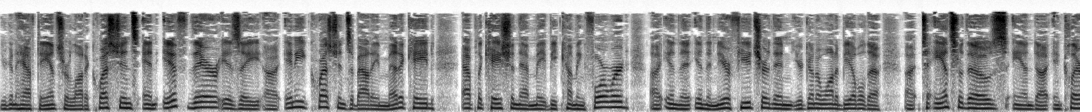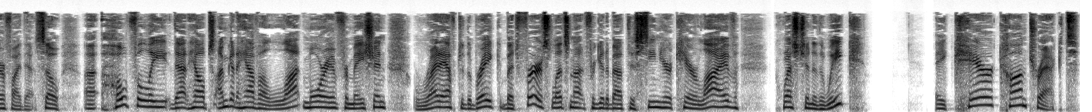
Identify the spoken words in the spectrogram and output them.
You're going to have to answer a lot of questions. And if there is a uh, any questions about a Medicaid application that may be coming forward uh, in the in the near future, then you're going to want to be able to uh, to answer those and uh, and clarify that. So uh, hopefully that helps. I'm going to have a lot more information right after the break. But first, let's not forget about this Senior Care Live question of the week a care contract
